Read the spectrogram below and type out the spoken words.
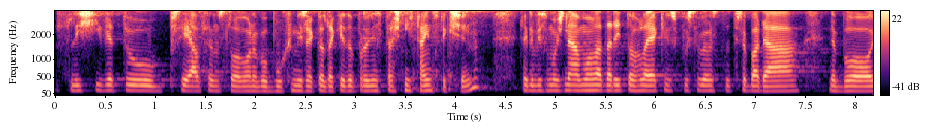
slyší větu přijal jsem slovo nebo Bůh mi řekl, tak je to pro ně strašný science fiction. Tak kdybys možná mohla tady tohle, jakým způsobem se to třeba dá, nebo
